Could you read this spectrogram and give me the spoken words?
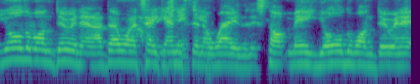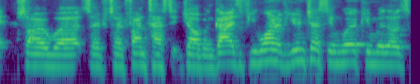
you're the one doing it, and I don't want to take anything away. That it's not me. You're the one doing it. So, uh, so, so fantastic job. And guys, if you want, if you're interested in working with us,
